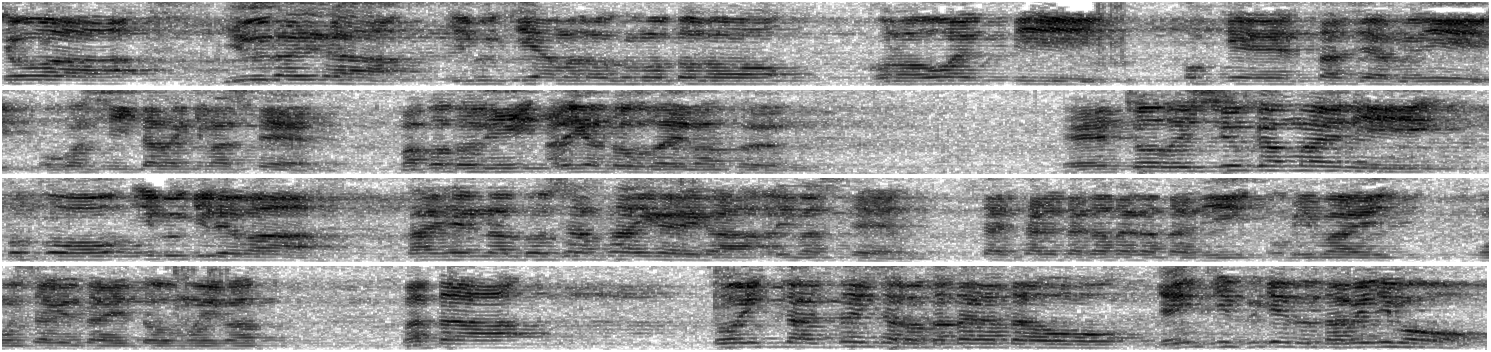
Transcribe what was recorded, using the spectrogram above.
今日は雄大な伊吹山のふもとのこの OSP ホッケースタジアムにお越しいただきまして誠にありがとうございます、えーちょうど1週間前にここ伊吹では大変な土砂災害がありまして被災された方々にお見舞い申し上げたいと思います。またそういった被災者の方々を元気づけるためにも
